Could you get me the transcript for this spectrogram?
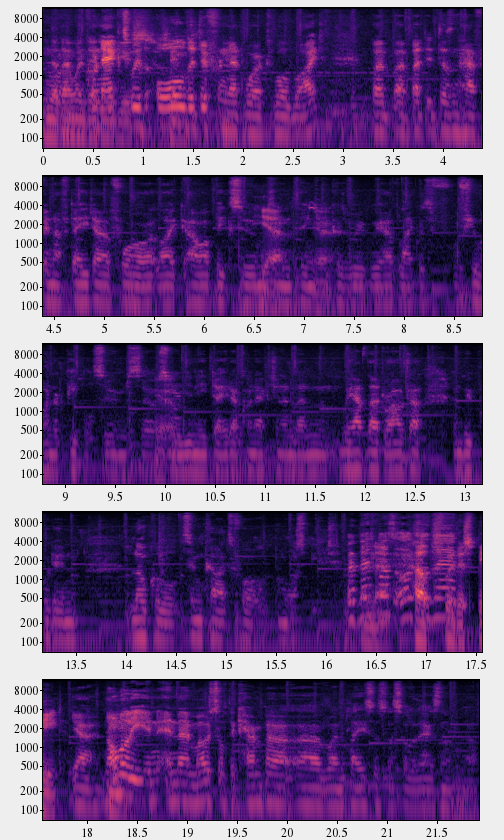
No, that one one they don't connects with all the different networks worldwide. but, but but it doesn't have enough data for like our big zooms Yeah, and things yeah. because we, we have like with a few hundred people zooms so, so you need data connection and then we have that router and we put in local sim cards for more speed But that and was that also helps the with the speed. yeah normally in, in uh, most of the camper uh, when places or so there's not enough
